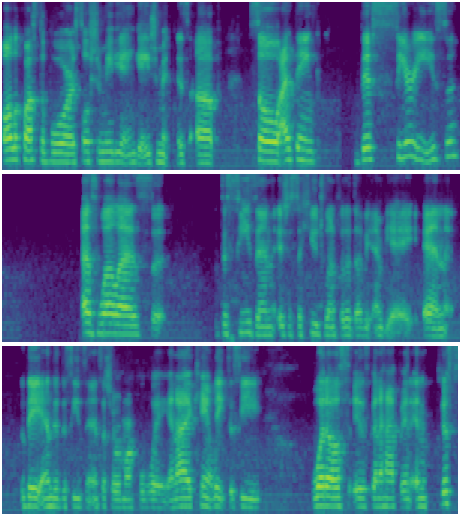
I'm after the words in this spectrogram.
All across the board, social media engagement is up. So I think this series, as well as the season, is just a huge win for the WNBA. And they ended the season in such a remarkable way. And I can't wait to see what else is going to happen. And just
